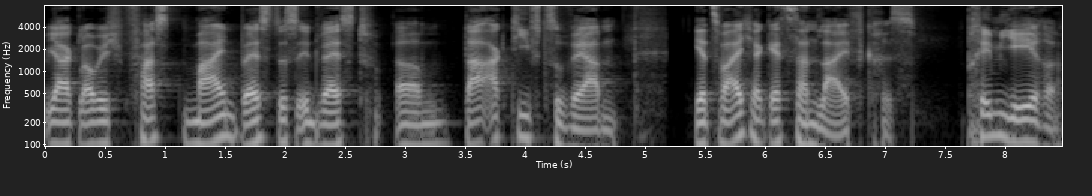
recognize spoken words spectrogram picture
ja, glaube ich, fast mein bestes Invest, ähm, da aktiv zu werden. Jetzt war ich ja gestern live, Chris. Premiere.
